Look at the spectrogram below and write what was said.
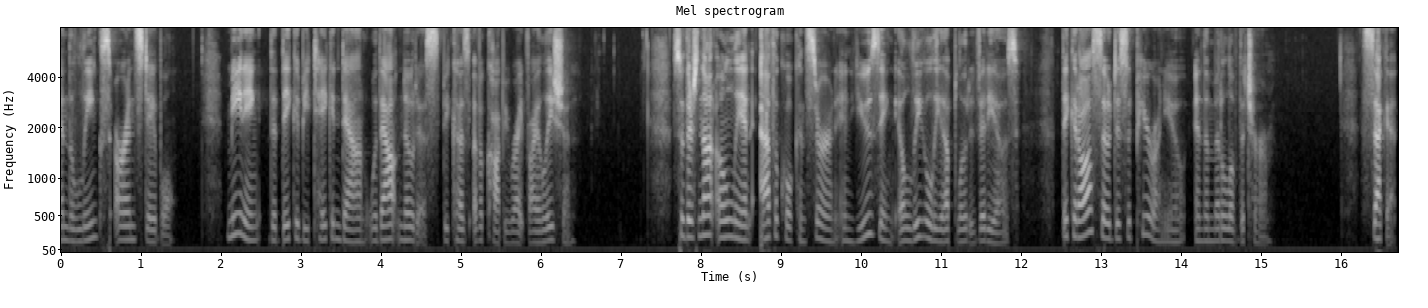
and the links are unstable, meaning that they could be taken down without notice because of a copyright violation. So there's not only an ethical concern in using illegally uploaded videos, they could also disappear on you in the middle of the term. Second,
